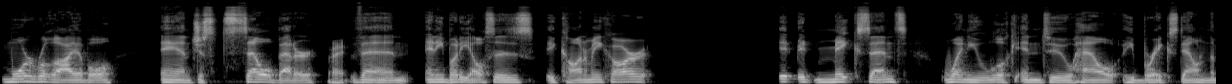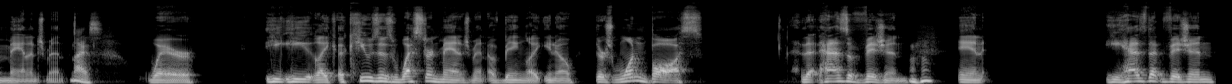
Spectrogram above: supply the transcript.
more reliable and just sell better Right. than anybody else's economy car. It it makes sense when you look into how he breaks down the management Nice. where he he like accuses western management of being like, you know, there's one boss that has a vision Mhm. and he has that vision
